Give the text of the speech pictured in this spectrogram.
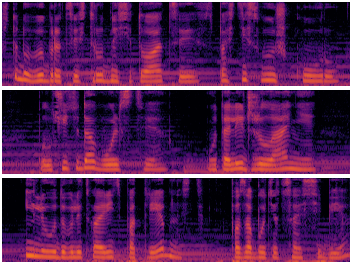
чтобы выбраться из трудной ситуации, спасти свою шкуру, получить удовольствие, утолить желание – или удовлетворить потребность, позаботиться о себе,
